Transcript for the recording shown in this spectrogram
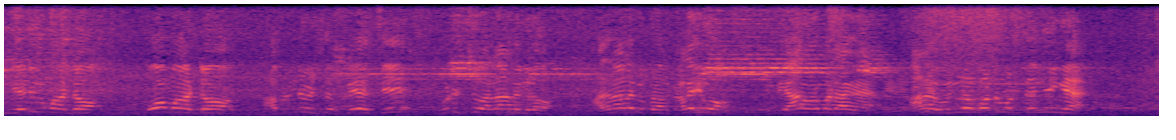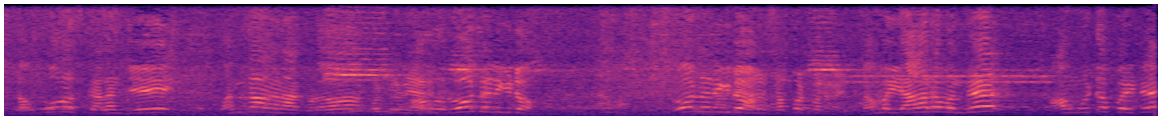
இங்கே எடுக்க மாட்டோம் போக மாட்டோம் அப்படின்ற விஷயம் பேசி முடிச்சு வரலான்னுக்கிறோம் அதனால இப்போ நம்ம கலைவோம். இப்போ யாரும் வர மாட்டாங்க. ஆனால் இன்னும் மட்டும் மட்டும் தெரிஞ்சுங்க. சப்போஸ் கலைஞ்சு வந்தாங்கன்னா கூட அவங்க ரோட்ல நிற்கிட்டோம் ரோட்ல நிற்கிட்டோம் சப்போர்ட் பண்ணுவேன் நம்ம யாரும் வந்து அவங்ககிட்ட போயிட்டு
